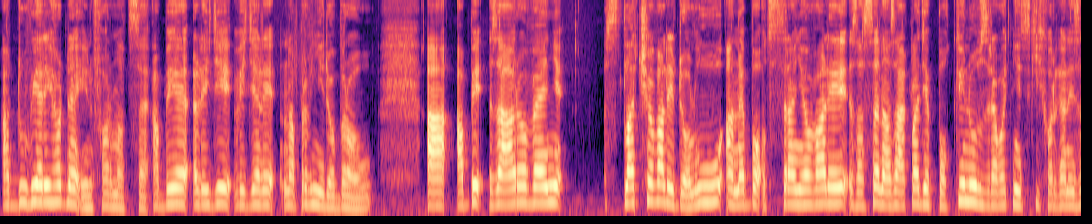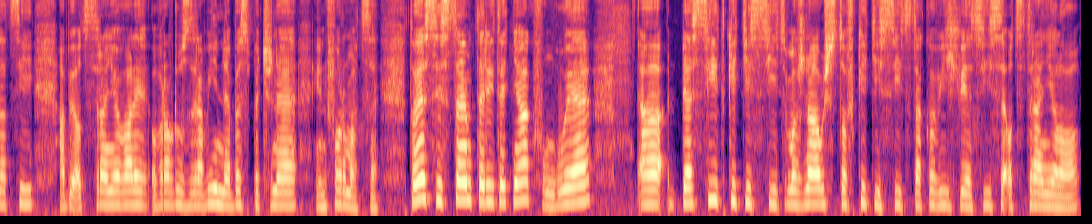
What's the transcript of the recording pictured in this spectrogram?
a důvěryhodné informace, aby je lidi viděli na první dobrou a aby zároveň stlačovali dolů anebo odstraňovali zase na základě pokynů zdravotnických organizací, aby odstraňovali opravdu zdraví nebezpečné informace. To je systém, který teď nějak funguje. Desítky tisíc, možná už stovky tisíc takových věcí se odstranilo.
